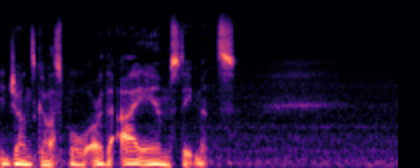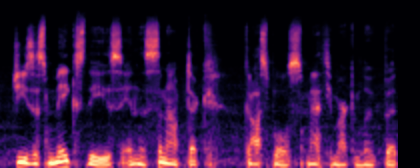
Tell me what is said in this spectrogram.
in John's gospel are the I am statements. Jesus makes these in the synoptic gospels, Matthew, Mark, and Luke, but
